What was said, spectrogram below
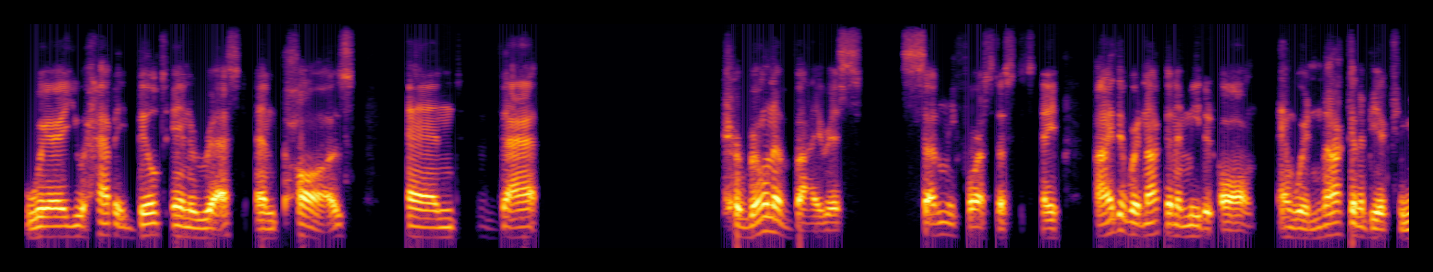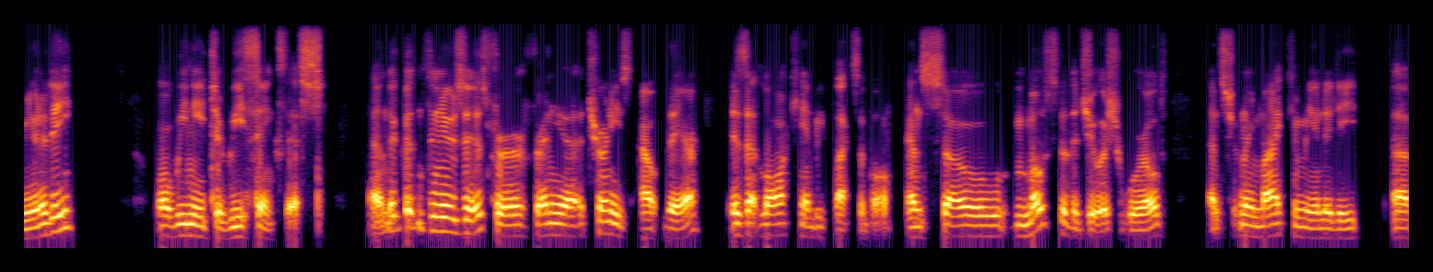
where you have a built in rest and pause, and that coronavirus suddenly forced us to say either we're not going to meet at all and we're not going to be a community, or we need to rethink this. And the good news is for, for any uh, attorneys out there, is that law can be flexible. And so most of the Jewish world, and certainly my community, uh,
